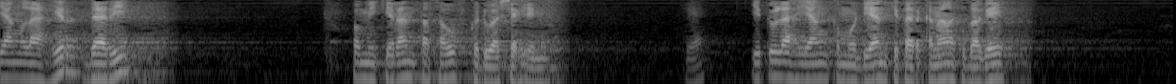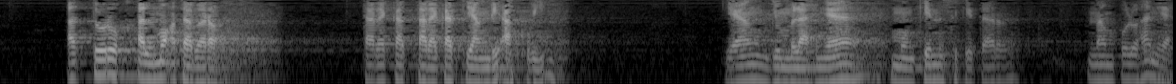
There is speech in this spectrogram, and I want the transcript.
yang lahir dari pemikiran tasawuf kedua syekh ini. Ya. Itulah yang kemudian kita kenal sebagai at-turuq al-mu'tabarah. Tarekat-tarekat yang diakui. Yang jumlahnya mungkin sekitar 60-an ya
